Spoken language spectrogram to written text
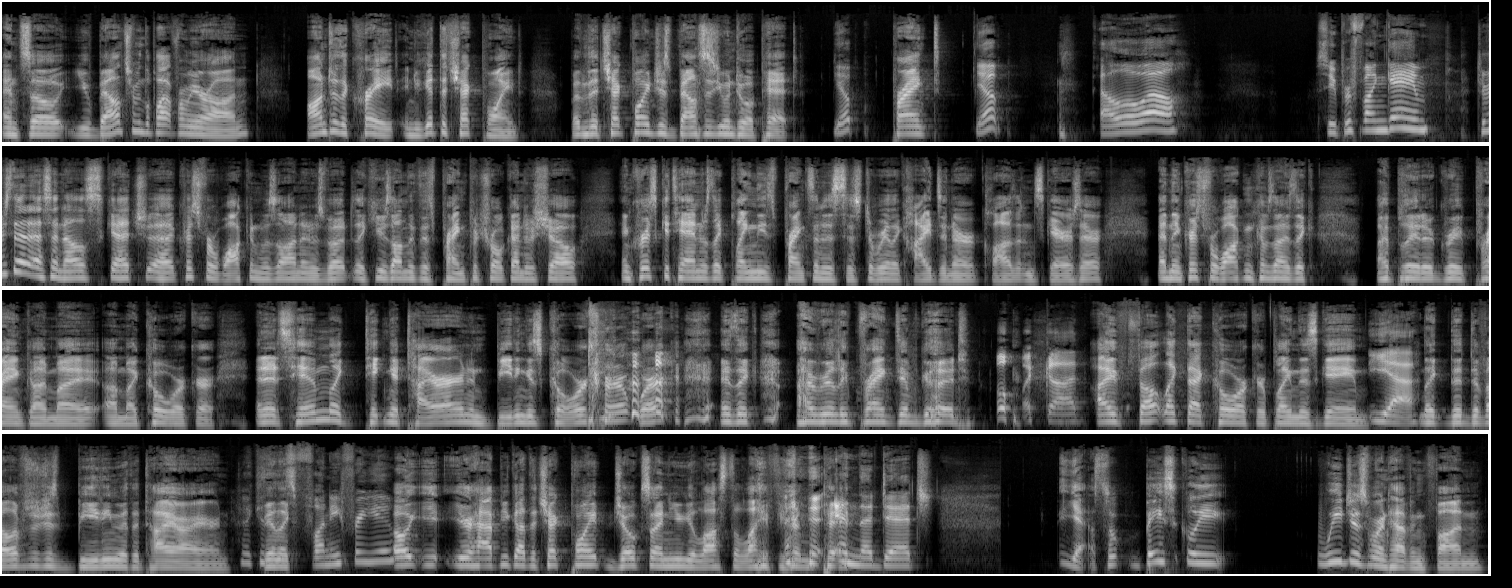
And so you bounce from the platform you're on onto the crate, and you get the checkpoint, but the checkpoint just bounces you into a pit. Yep. Pranked. Yep. LOL. Super fun game. Did you see that SNL sketch? Uh, Christopher Walken was on, and it was about like he was on like this prank patrol kind of show, and Chris Kattan was like playing these pranks on his sister, where he like hides in her closet and scares her, and then Christopher Walken comes on, he's like, "I played a great prank on my on my coworker," and it's him like taking a tire iron and beating his coworker at work. it's like I really pranked him good. Oh my god. I felt like that coworker playing this game. Yeah. Like the developers were just beating me with a tire iron, Like, is being like, funny for you? "Oh, you're happy you got the checkpoint? Jokes on you! You lost a life. You're in the pit." in the ditch. Yeah, so basically, we just weren't having fun,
